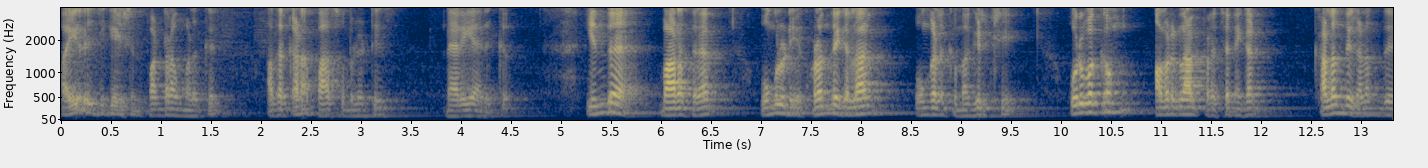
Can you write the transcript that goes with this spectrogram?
ஹையர் எஜுகேஷன் பண்ணுறவங்களுக்கு அதற்கான பாசிபிலிட்டிஸ் நிறைய இருக்குது இந்த வாரத்தில் உங்களுடைய குழந்தைகளால் உங்களுக்கு மகிழ்ச்சி. ஒரு பக்கம் அவர்களால் பிரச்சனைகள் கலந்து கலந்து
